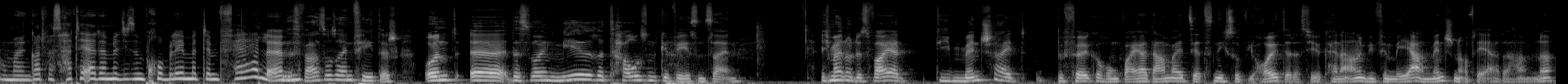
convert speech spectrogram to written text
Oh mein Gott, was hatte er denn mit diesem Problem mit dem Fählen? Das war so sein Fetisch. Und äh, das sollen mehrere tausend gewesen sein. Ich meine, und das war ja, die Menschheit, Bevölkerung war ja damals jetzt nicht so wie heute, dass wir keine Ahnung, wie viel Milliarden Menschen auf der Erde haben, ne?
